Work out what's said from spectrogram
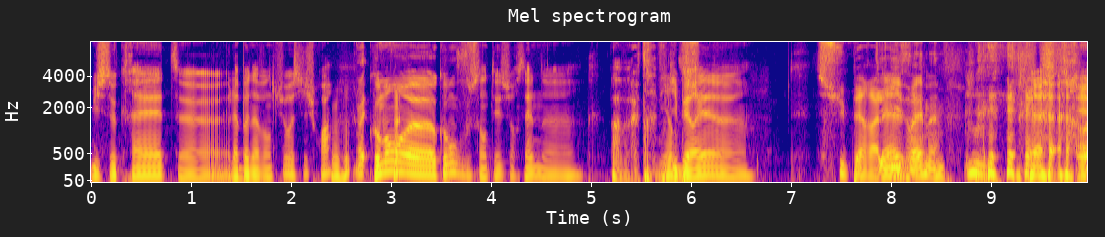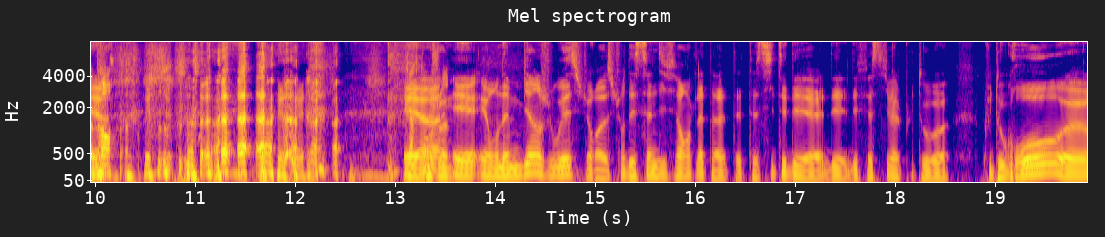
Nuit secrète, euh, La Bonne Aventure aussi, je crois. Mhm. Ouais. Comment, euh, comment vous vous sentez sur scène Ah bah très Vous euh, Super à l'aise. Délivré même. Oh non Et, euh, jaune. et- et on aime bien jouer sur, euh, sur des scènes différentes. Là, tu as, cité des, des- des festivals plutôt, euh, plutôt gros. Euh,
